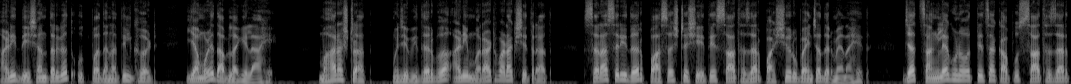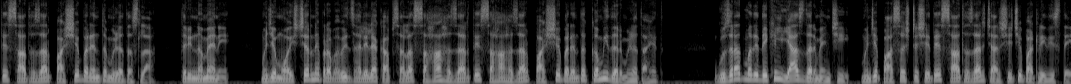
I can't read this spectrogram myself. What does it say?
आणि देशांतर्गत उत्पादनातील घट यामुळे दाबला गेला आहे. महाराष्ट्रात म्हणजे विदर्भ आणि मराठवाडा क्षेत्रात सरासरी दर पासष्ट शे ते सात हजार पाचशे रुपयांच्या दरम्यान आहेत ज्यात चांगल्या गुणवत्तेचा कापूस सात हजार ते सात हजार पाचशेपर्यंत मिळत असला तरी नम्याने म्हणजे मॉइश्चरने प्रभावित झालेल्या कापसाला सहा हजार ते सहा हजार पाचशेपर्यंत कमी दर मिळत आहेत. गुजरातमध्ये देखील याच दरम्यानची म्हणजे पासष्टशे ते सात हजार चारशेची पाटली दिसते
